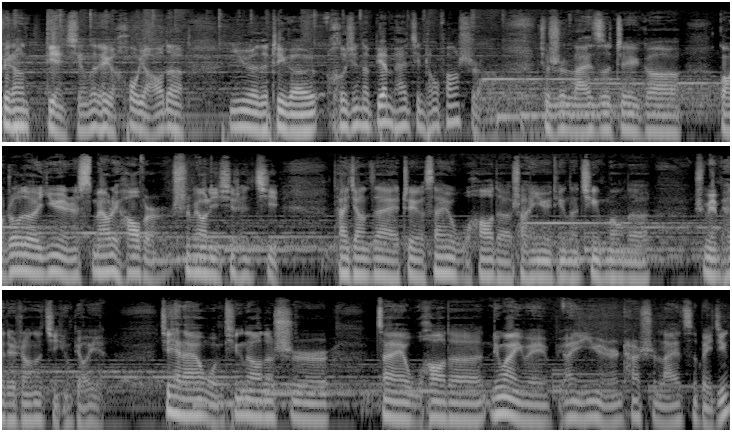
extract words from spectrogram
非常典型的这个后摇的音乐的这个核心的编排进程方式啊，就是来自这个广州的音乐人 Smelly Hover 施妙丽吸尘器，他将在这个三月五号的上海音乐厅的庆梦的睡眠派对上呢进行表演。接下来我们听到的是在五号的另外一位表演音乐人，他是来自北京。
